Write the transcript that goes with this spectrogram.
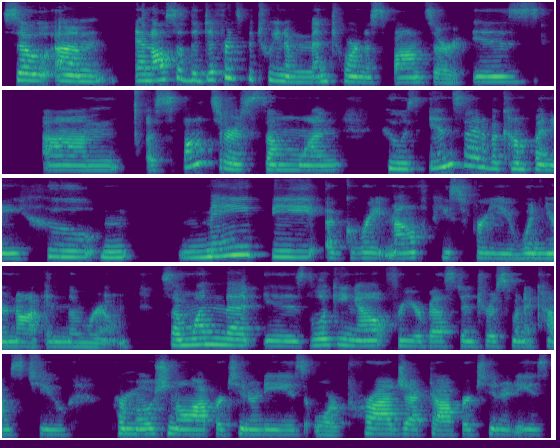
So um, and also the difference between a mentor and a sponsor is um, a sponsor is someone who is inside of a company who may be a great mouthpiece for you when you're not in the room. Someone that is looking out for your best interest when it comes to promotional opportunities or project opportunities.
